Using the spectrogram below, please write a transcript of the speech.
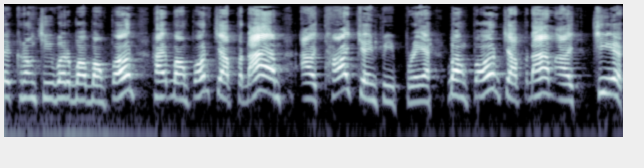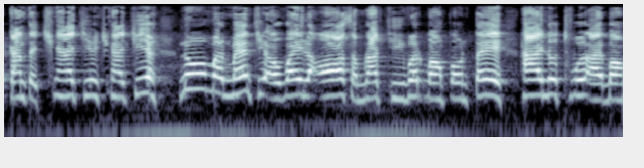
នៅក្នុងជីវិតរបស់បងប្អូនហើយបងប្អូនចាប់ផ្ដើមឲ្យថយចេញពីព្រះបងប្អូនចាប់ផ្ដើមឲ្យជាកាន់តែឆ្ងាយជាងឆ្ងាយជាងនោះមិនមែនជាអ្វីល្អសម្រាប់ជីវិតបងប្អូនទេហើយនោះធ្វើឲ្យបង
